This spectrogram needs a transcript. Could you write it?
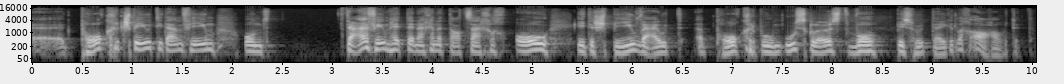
äh, Poker gespielt in diesem Film und der Film hat dann tatsächlich auch in der Spielwelt einen Pokerboom ausgelöst, der bis heute eigentlich anhält.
